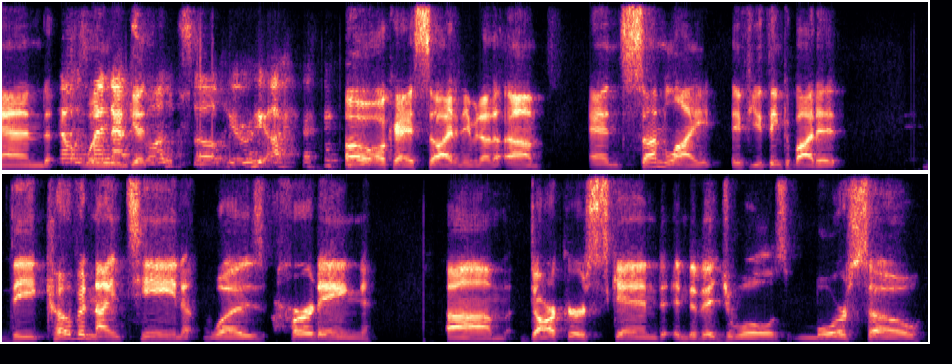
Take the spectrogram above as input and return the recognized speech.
and that was my next get... one, so here we are. oh, okay. So I didn't even know that. Um, and sunlight, if you think about it, the COVID 19 was hurting um, darker skinned individuals more so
